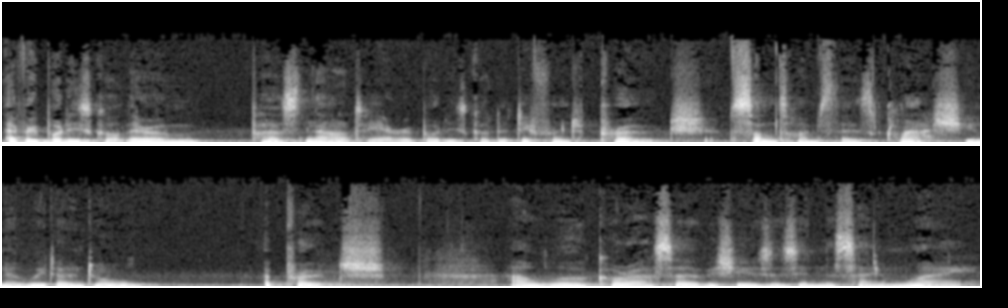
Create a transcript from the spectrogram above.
Everybody's got their own personality, everybody's got a different approach. Sometimes there's clash, you know, we don't all approach our work or our service users in the same way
